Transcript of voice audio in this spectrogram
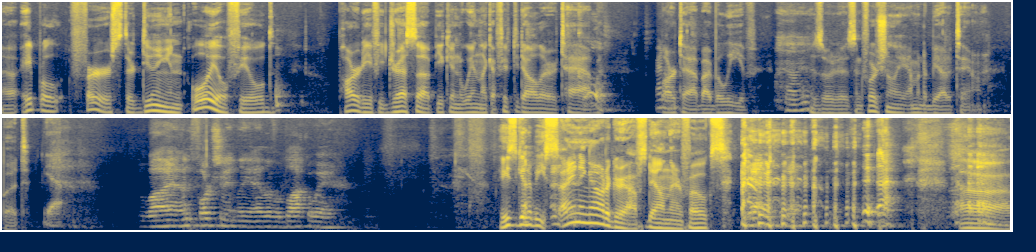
uh, April first, they're doing an oil field party. If you dress up, you can win like a fifty dollar tab, Cool. bar tab, I believe, Hell yeah. is what it is. Unfortunately, I'm going to be out of town, but Yeah. Why, unfortunately, I live a block away. he's going to be signing autographs down there, folks. Yeah, Uh,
